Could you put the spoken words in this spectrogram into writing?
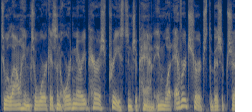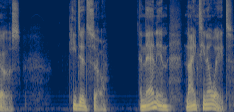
to allow him to work as an ordinary parish priest in Japan in whatever church the bishop chose. He did so. And then in 1908,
